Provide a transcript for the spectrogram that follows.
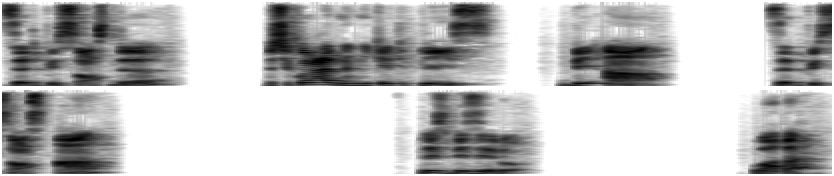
z puissance deux باش يكون عندنا هني كيتي plus b n z puissance n plus b zéro واضح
